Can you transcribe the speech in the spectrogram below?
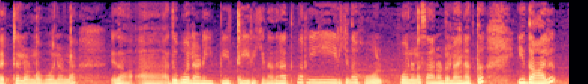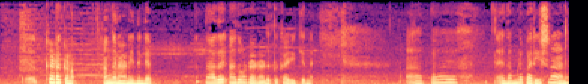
പെറ്റലുള്ള പോലുള്ള ഇതാ അതുപോലെയാണ് ഈ പീറ്റി ഇരിക്കുന്നത് അതിനകത്ത് പറഞ്ഞാൽ ഈ ഇരിക്കുന്ന ഹോൾ പോലുള്ള സാധനം ഉണ്ടല്ലോ. അതിനകത്ത് ഈ ദാൽ കിടക്കണം. അങ്ങനെയാണ് ഇതിന്റെ അത് അതുകൊണ്ടാണ് എടുത്ത് കഴിക്കുന്നത് അപ്പോൾ നമ്മുടെ പരീക്ഷണമാണ്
